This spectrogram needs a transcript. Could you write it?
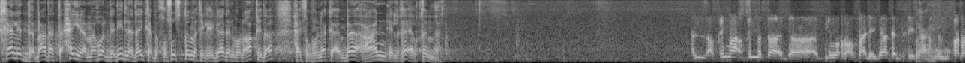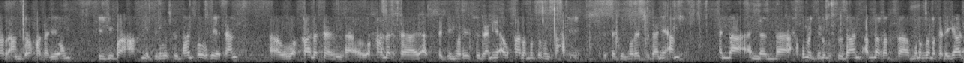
خالد بعد التحية ما هو الجديد لديك بخصوص قمة الإيجاد المنعقدة حيث هناك أنباء عن إلغاء القمة؟ القمه قمه دول رؤساء الايجاد التي كان من المقرر أن تعقد اليوم في جوبا عاصمة جنوب السودان الغيت وقالت وقالت رئاسة الجمهورية السودانية أو قال مصدر صحفي رئاسة الجمهورية السودانية أمس ان أن حكومه جنوب السودان أبلغت منظمة الايجاد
